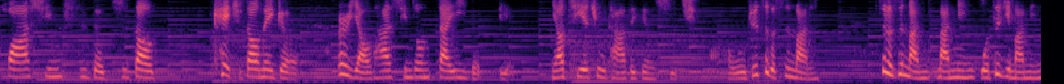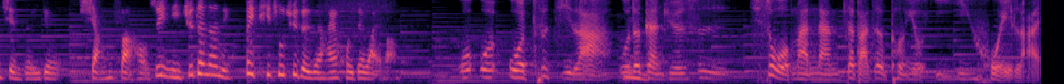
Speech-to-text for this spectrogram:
花心思的知道 catch 到那个二爻他心中在意的点，你要接住他这件事情我觉得这个是蛮，这个是蛮蛮明我自己蛮明显的一个想法哈。所以你觉得呢？你被踢出去的人还回得来吗？我我我自己啦，我的感觉是，其实我蛮难再把这个朋友移回来。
